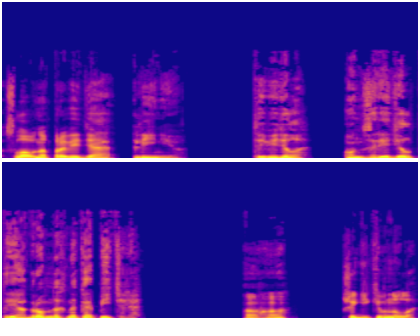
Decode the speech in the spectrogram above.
словно проведя линию. «Ты видела? Он зарядил три огромных накопителя!» «Ага», — Шиги кивнула.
